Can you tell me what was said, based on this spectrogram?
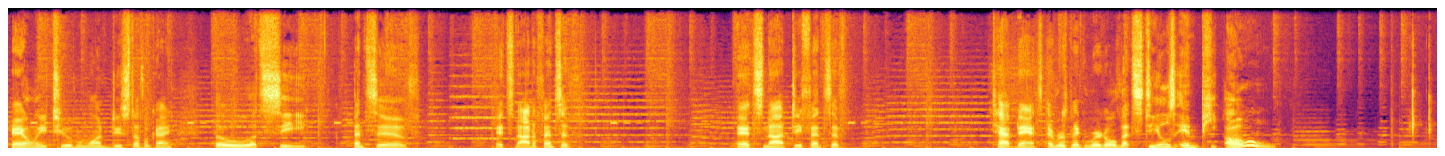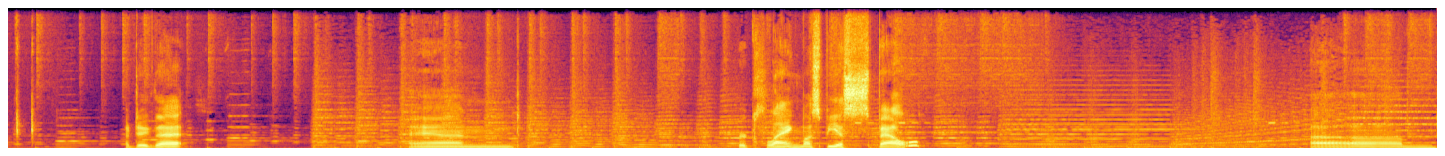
Okay, only two of them want to do stuff. Okay. So let's see. Offensive. It's not offensive. It's not defensive. Tap dance. A rhythmic riddle that steals MP. Oh! I dig that. And... Her clang must be a spell? Um...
